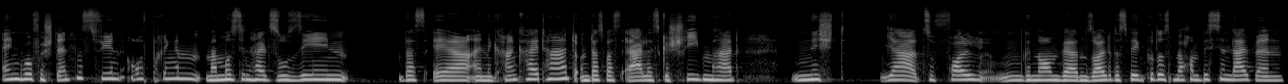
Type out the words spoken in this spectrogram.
irgendwo Verständnis für ihn aufbringen. Man muss ihn halt so sehen, dass er eine Krankheit hat und das, was er alles geschrieben hat, nicht ja, zu voll ähm, genommen werden sollte. Deswegen tut es mir auch ein bisschen leid, wenn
